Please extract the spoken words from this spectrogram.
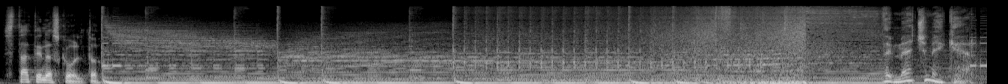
State in ascolto. The Matchmaker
